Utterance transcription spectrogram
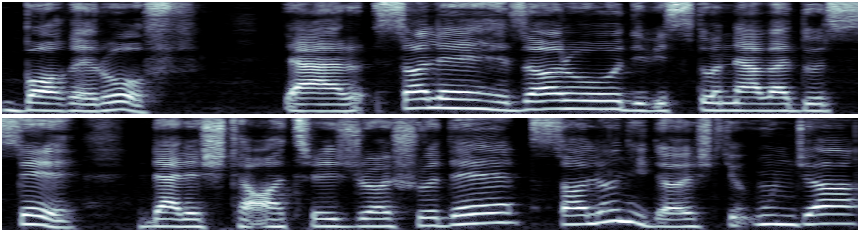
باغروف در سال 1293 درش تئاتر اجرا شده سالونی داشت که اونجا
